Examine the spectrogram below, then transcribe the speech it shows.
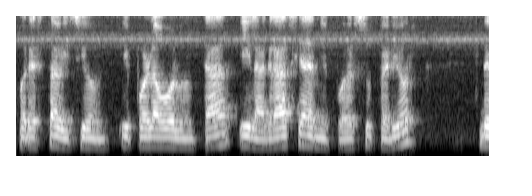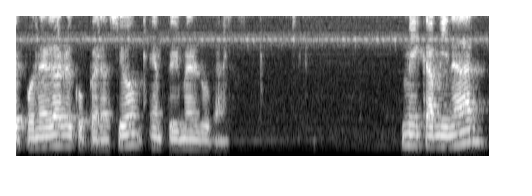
por esta visión y por la voluntad y la gracia de mi poder superior de poner la recuperación en primer lugar. Mi caminar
